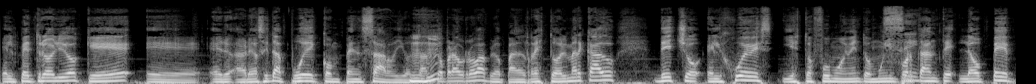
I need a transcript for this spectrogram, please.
el petróleo que eh, Arabia Saudita puede compensar, digo, tanto para Europa, pero para el resto del mercado. De hecho, el jueves, y esto fue un movimiento muy Sí. importante, la OPEP,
